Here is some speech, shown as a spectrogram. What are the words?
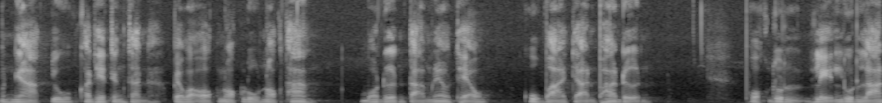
มันยากอยู่คันเทศจังสันแปลว่าออกนอกลูนอกทางบ่เดินตามแนวแถวครูบาอาจารย์ผ้าเดิน พวกรุ่นเหลนรุ่นหลาน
